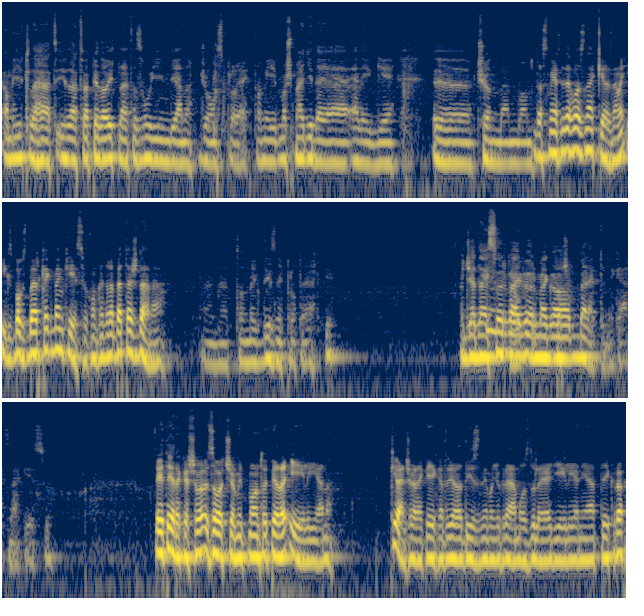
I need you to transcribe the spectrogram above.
ami itt lehet, illetve például itt lehet az új Indiana Jones projekt, ami most már egy ideje eléggé ö, csöndben van. De azt miért ide hoznák ki? Az nem egy Xbox berkekben készül, konkrétan a Bethesda-nál? De attól még Disney property. A Jedi Survivor meg a Electronic Arts-nál készül. De itt érdekes Zolcsi, amit mondta, hogy például Alien. Kíváncsi lennék egyébként, hogy a Disney mondjuk rámozdul-e egy Alien játékra.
